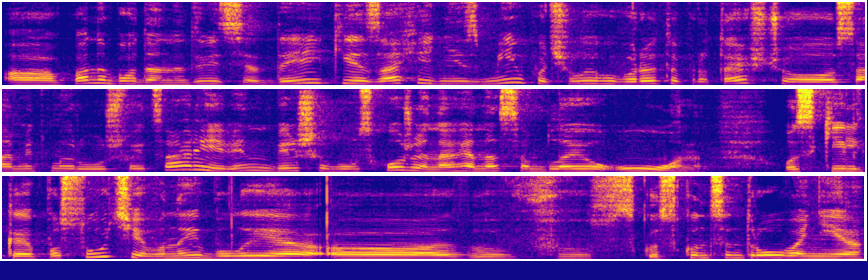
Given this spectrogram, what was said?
Пане Богдане, дивіться, деякі західні змі почали говорити про те, що саміт миру у Швейцарії він більше був схожий на генасамблею ООН, оскільки по суті вони були е, сконцентровані е,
